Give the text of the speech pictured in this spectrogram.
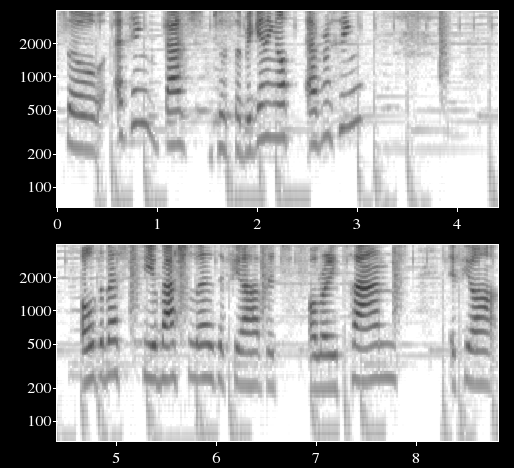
so I think that's just the beginning of everything. All the best for your bachelor's if you have it already planned. If you're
